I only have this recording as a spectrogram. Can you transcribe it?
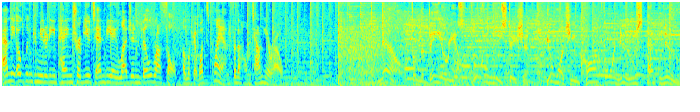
And the Oakland community paying tribute to NBA legend Bill Russell. A look at what's planned for the hometown hero. Now, from the Bay Area's local news station, you're watching KRON 4 News at noon.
